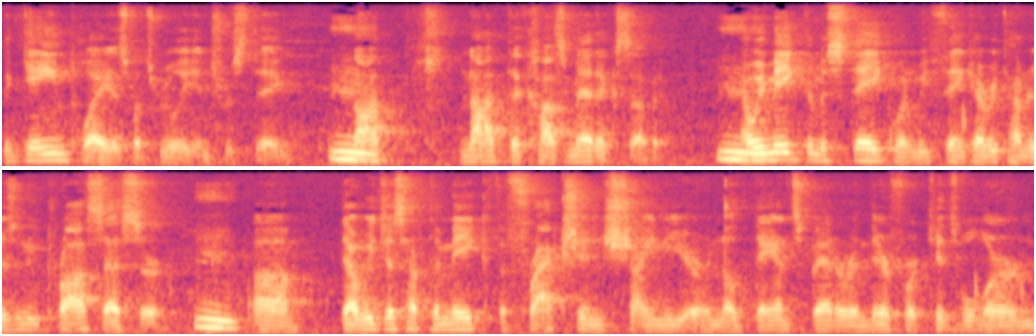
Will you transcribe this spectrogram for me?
The gameplay is what's really interesting, Mm. not not the cosmetics of it. Mm. And we make the mistake when we think every time there's a new processor Mm. um, that we just have to make the fraction shinier and they'll dance better, and therefore kids will learn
